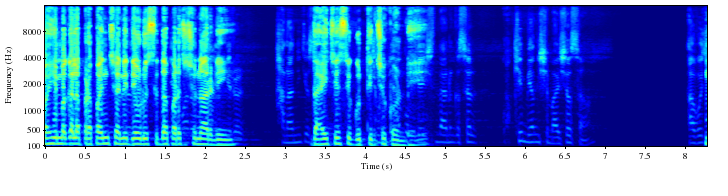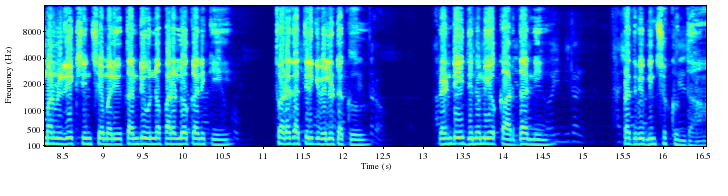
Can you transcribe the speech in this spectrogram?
మహిమగల ప్రపంచాన్ని దేవుడు సిద్ధపరచుచున్నారని దయచేసి గుర్తించుకోండి. మనం నిరీక్షించే మరియు తండ్రి ఉన్న పరలోకానికి త్వరగా తిరిగి వెళ్ళుటకు రెండీ దినం యొక్క అర్థాన్ని ప్రతిబింబించుకుందాం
